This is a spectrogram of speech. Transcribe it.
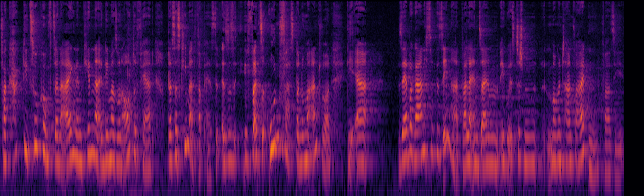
verkackt die Zukunft seiner eigenen Kinder, indem er so ein Auto fährt und dass das Klima verpestet. Also es ist eine unfassbar dumme Antwort, die er selber gar nicht so gesehen hat, weil er in seinem egoistischen momentanen Verhalten quasi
